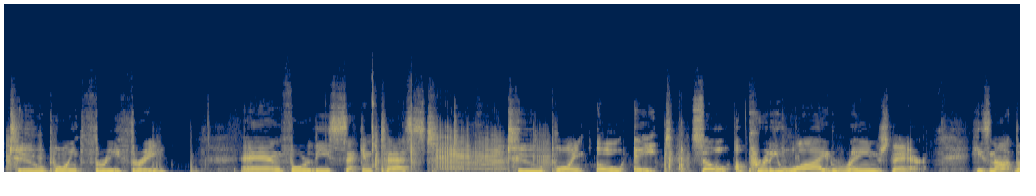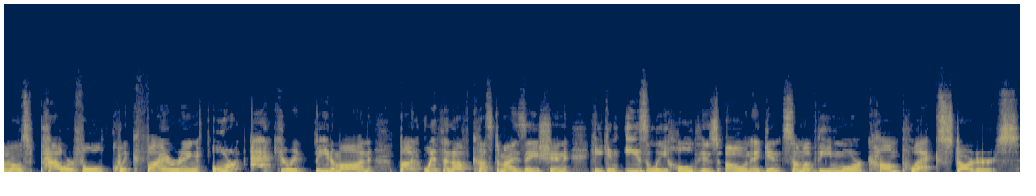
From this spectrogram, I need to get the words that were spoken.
2.33. And for the second test, 2.08. So a pretty wide range there. He's not the most powerful, quick-firing, or accurate B-Daman, but with enough customization, he can easily hold his own against some of the more complex starters.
